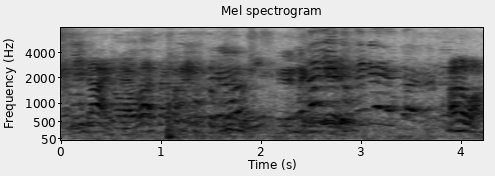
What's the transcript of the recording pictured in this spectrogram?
อันนี้ได้แต่ว่าจังหวะมันจะพูดแบบนี้ต้องยืนอยู่ใกล้ๆกันก่อนระวัง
